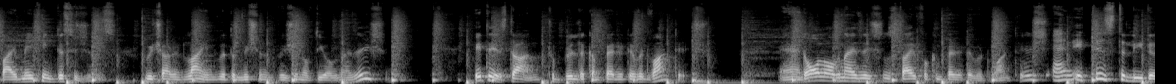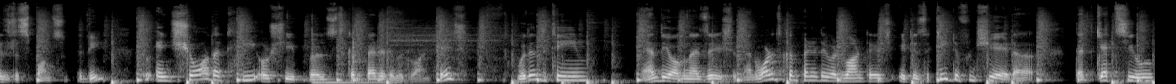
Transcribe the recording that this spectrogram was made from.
by making decisions which are in line with the mission and vision of the organization. It is done to build a competitive advantage. And all organizations strive for competitive advantage, and it is the leader's responsibility ensure that he or she builds competitive advantage within the team and the organization. And what is competitive advantage? It is a key differentiator that gets you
